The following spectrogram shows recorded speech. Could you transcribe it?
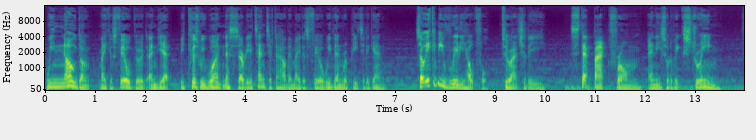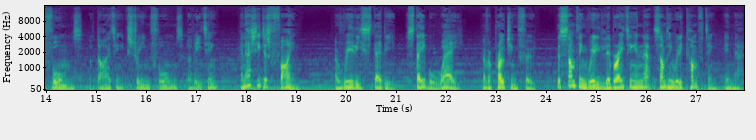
we know don't make us feel good, and yet because we weren't necessarily attentive to how they made us feel, we then repeat it again. So it can be really helpful to actually step back from any sort of extreme forms of dieting, extreme forms of eating, and actually just find a really steady, stable way of approaching food. There's something really liberating in that, there's something really comforting in that.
